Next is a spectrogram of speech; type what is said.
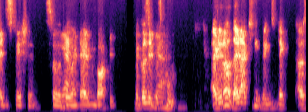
registration. So Yeah. they went ahead and got it because it was Yeah. cool. And you know, that actually brings, like, I was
